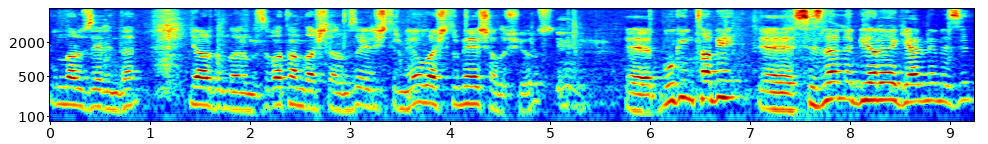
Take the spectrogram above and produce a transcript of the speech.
Bunlar üzerinden yardımlarımızı vatandaşlarımıza eriştirmeye, ulaştırmaya çalışıyoruz. E, bugün tabii e, sizlerle bir araya gelmemizin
